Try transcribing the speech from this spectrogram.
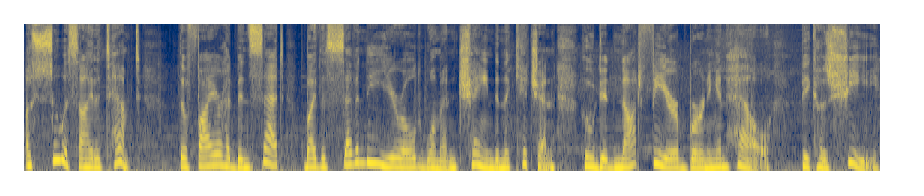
a suicide attempt. The fire had been set by the 70 year old woman chained in the kitchen who did not fear burning in hell because she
